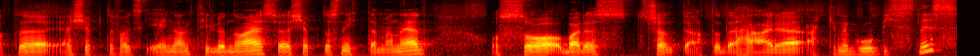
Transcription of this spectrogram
at uh, jeg kjøpte faktisk en gang til underveis. Så jeg kjøpte og snitta meg ned. Og så bare skjønte jeg at det her uh, er ikke noe god business.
